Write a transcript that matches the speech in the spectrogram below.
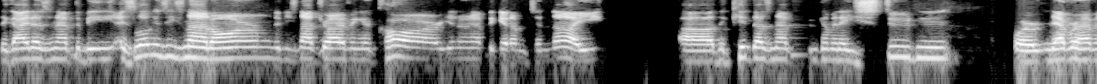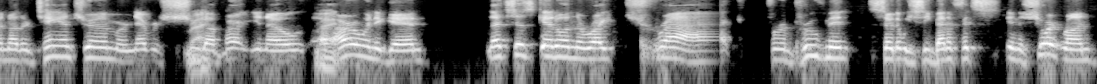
The guy doesn't have to be, as long as he's not armed and he's not driving a car, you don't have to get him tonight. Uh, the kid doesn't have to become an A student or never have another tantrum or never shoot right. up her, you know, right. heroin again. Let's just get on the right track for improvement so that we see benefits in the short run.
